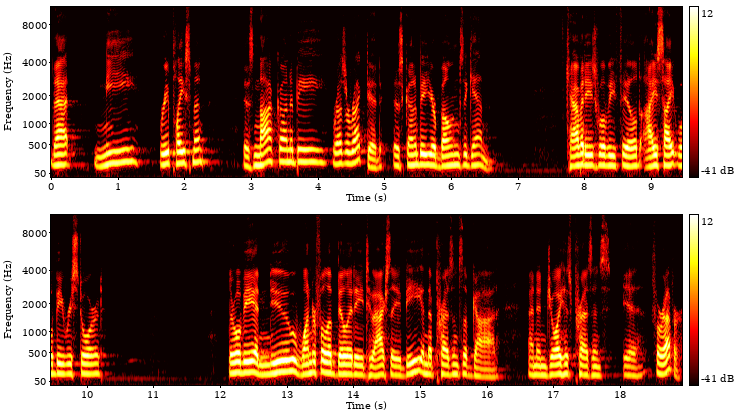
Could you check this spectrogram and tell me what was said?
That knee replacement is not going to be resurrected, it's going to be your bones again. Cavities will be filled, eyesight will be restored. There will be a new, wonderful ability to actually be in the presence of God and enjoy His presence eh, forever.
